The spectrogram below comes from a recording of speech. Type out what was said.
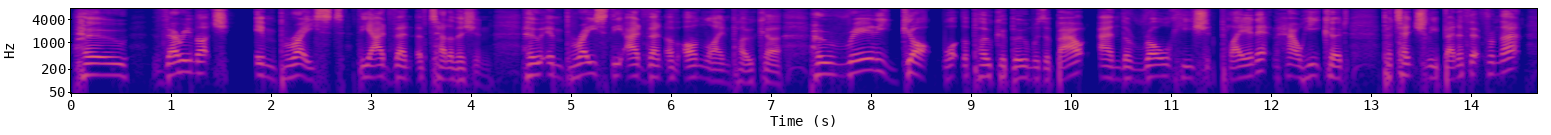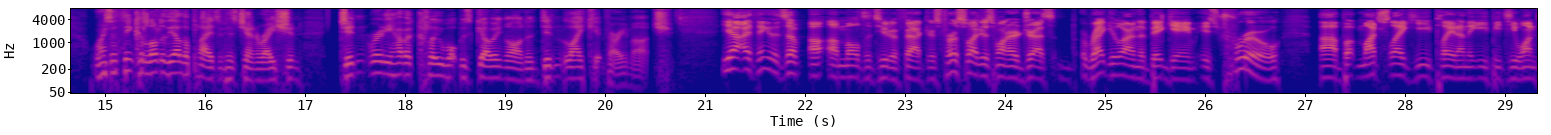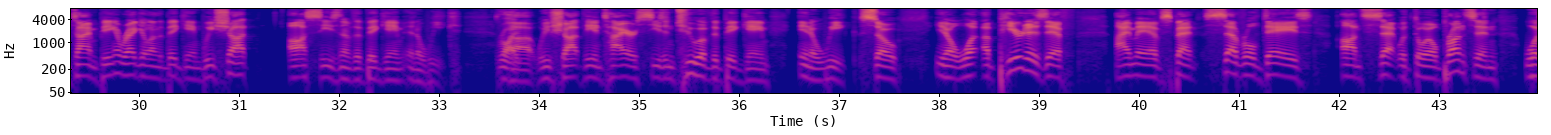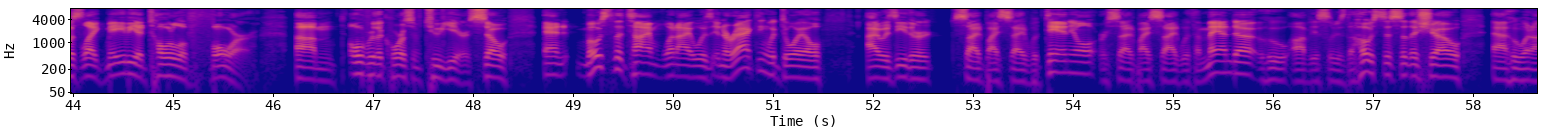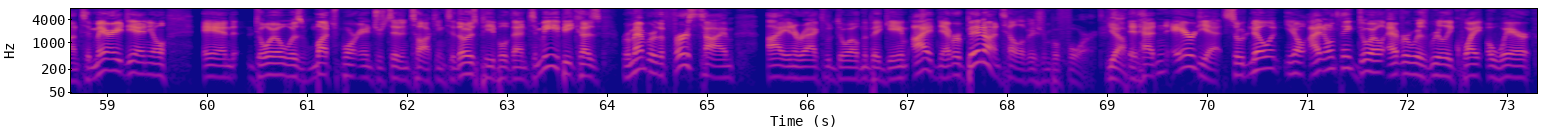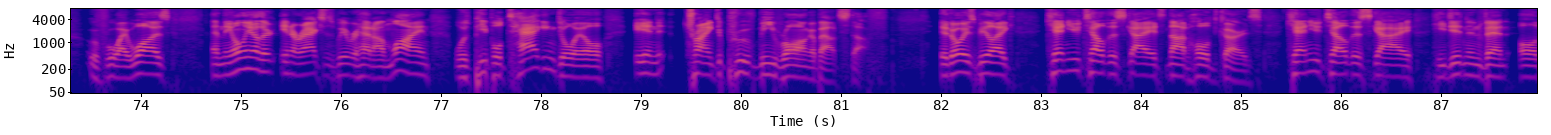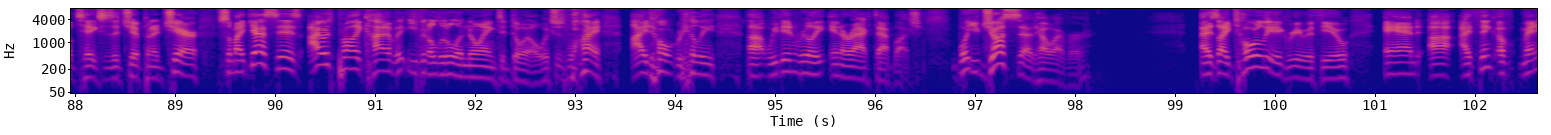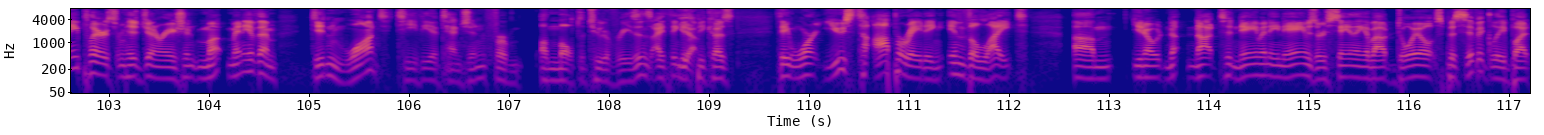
who very much embraced the advent of television, who embraced the advent of online poker, who really got what the poker boom was about and the role he should play in it and how he could potentially benefit from that. Whereas I think a lot of the other players of his generation didn't really have a clue what was going on and didn't like it very much. Yeah, I think it's a, a, a multitude of factors. First of all, I just want to address regular on the big game is true, uh, but much like he played on the EPT one time, being a regular on the big game, we shot a season of the big game in a week. Right. Uh, we shot the entire season two of the big game in a week. So, you know, what appeared as if I may have spent several days on set with Doyle Brunson was like maybe a total of four um, over the course of two years. So, and most of the time when I was interacting with Doyle, I was either side by side with Daniel or side by side with Amanda, who obviously was the hostess of the show, uh, who went on to marry Daniel. And Doyle was much more interested in talking to those people than to me because remember, the first time I interacted with Doyle in the big game, I had never been on television before. Yeah. It hadn't aired yet. So, no one, you know, I don't think Doyle ever was really quite aware of who I was. And the only other interactions we ever had online was people tagging Doyle in trying to prove me wrong about stuff. It'd always be like, can you tell this guy it's not hold cards? Can you tell this guy he didn't invent all it takes is a chip and a chair? So my guess is I was probably kind of even a little annoying to Doyle, which is why I don't really, uh, we didn't really interact that much. What you just said, however, as I totally agree with you. And uh, I think of many players from his generation, m- many of them didn't want TV attention for a multitude of reasons. I think Yeah. it's because they weren't used to operating in the light. Um, you know, n- not to name any names or say anything about Doyle specifically, but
